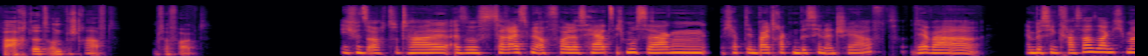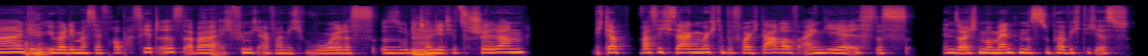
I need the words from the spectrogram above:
verachtet und bestraft und verfolgt. Ich finde es auch total, also es zerreißt mir auch voll das Herz. Ich muss sagen, ich habe den Beitrag ein bisschen entschärft. Der war ein bisschen krasser, sage ich mal, okay. gegenüber dem, was der Frau passiert ist. Aber ich fühle mich einfach nicht wohl, das so mhm. detailliert mhm. hier zu schildern. Ich glaube, was ich sagen möchte, bevor ich darauf eingehe, ist, dass in solchen Momenten es super wichtig ist,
